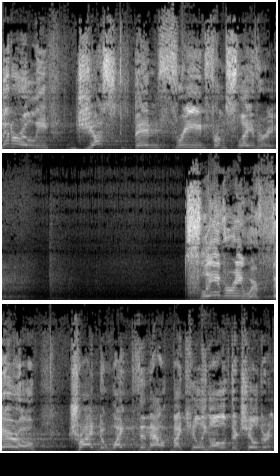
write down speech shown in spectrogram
literally just been freed from slavery. Slavery where Pharaoh tried to wipe them out by killing all of their children.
